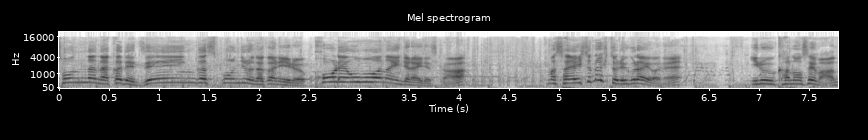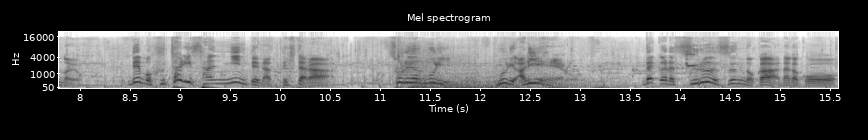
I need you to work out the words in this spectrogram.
そんな中で全員がスポンジの中にいる。これ思わないんじゃないですか？まあ最初の1人ぐらいはねいる可能性もあんのよ。でも2人3人ってなってきたらそれは無理。無理ありえへんやろ。だからスルーすんのかなんかこ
